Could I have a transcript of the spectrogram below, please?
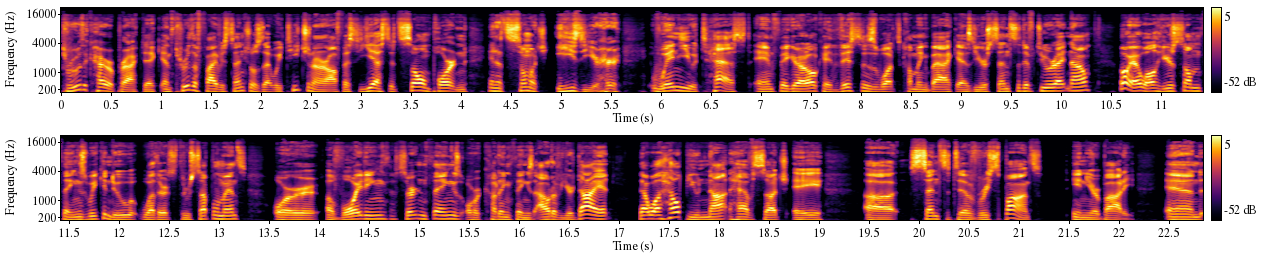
through the chiropractic and through the five essentials that we teach in our office, yes, it's so important and it's so much easier when you test and figure out, okay, this is what's coming back as you're sensitive to right now. Oh, okay, well, here's some things we can do, whether it's through supplements or avoiding certain things or cutting things out of your diet that will help you not have such a uh, sensitive response in your body. And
